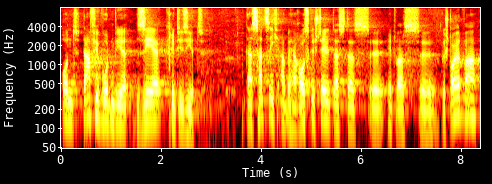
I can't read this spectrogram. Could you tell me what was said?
und dafür wurden wir sehr kritisiert. Das hat sich aber herausgestellt, dass das äh, etwas äh, gesteuert war.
